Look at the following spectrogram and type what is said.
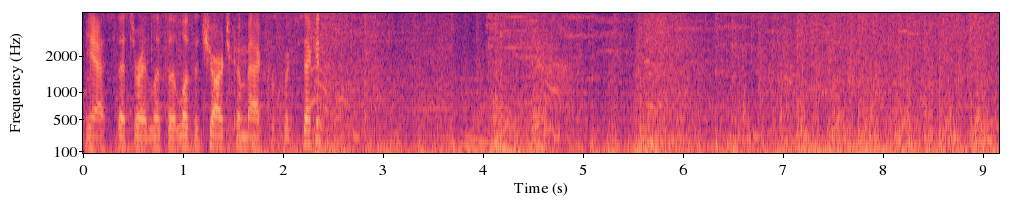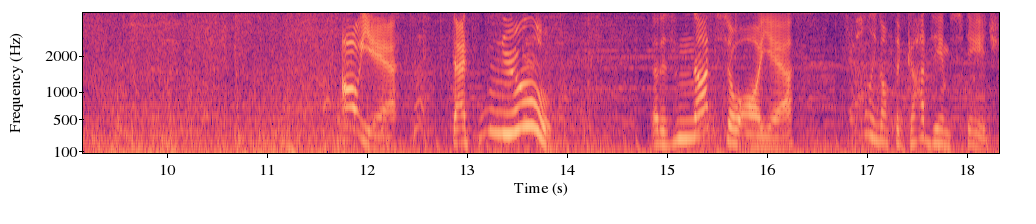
Yes, that's right. Let the let the charge come back for a quick second. Yeah. That no. That is not so oh yeah. Falling off the goddamn stage.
